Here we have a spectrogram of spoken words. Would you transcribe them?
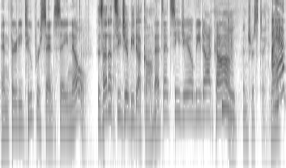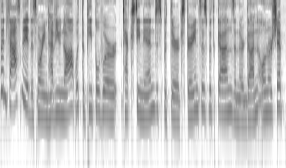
and thirty-two percent say no. Is that at cjob.com? That's at cjob.com. Hmm. Interesting. I have been fascinated this morning, have you not, with the people who are texting in just with their experiences with guns and their gun ownership.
